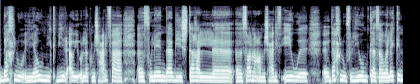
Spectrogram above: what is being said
دخله اليومي كبير قوي يقول لك مش عارفة فلان ده بيشتغل صنعة مش عارف إيه ودخله في اليوم كذا ولكن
